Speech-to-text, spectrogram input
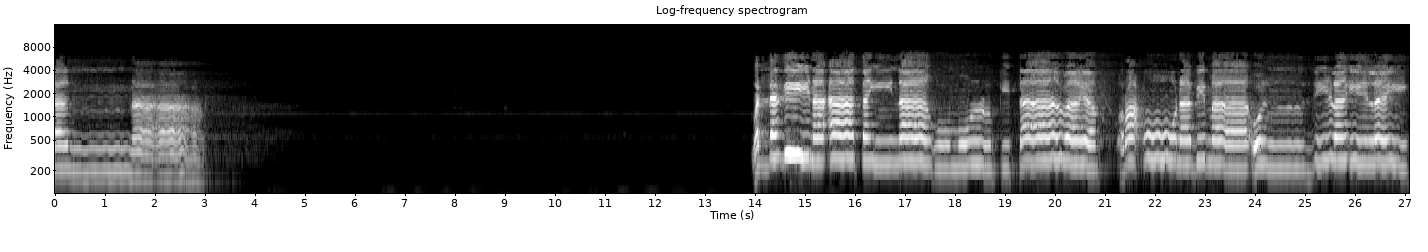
النار. والذين آتيناهم الكتاب يفرحون بما أنزل إليك.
